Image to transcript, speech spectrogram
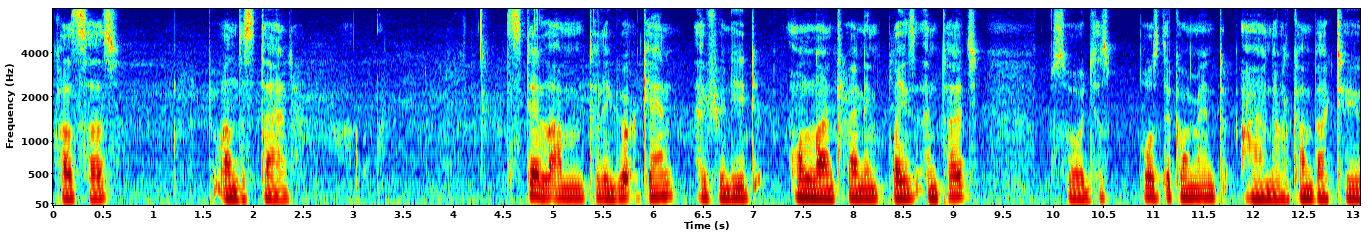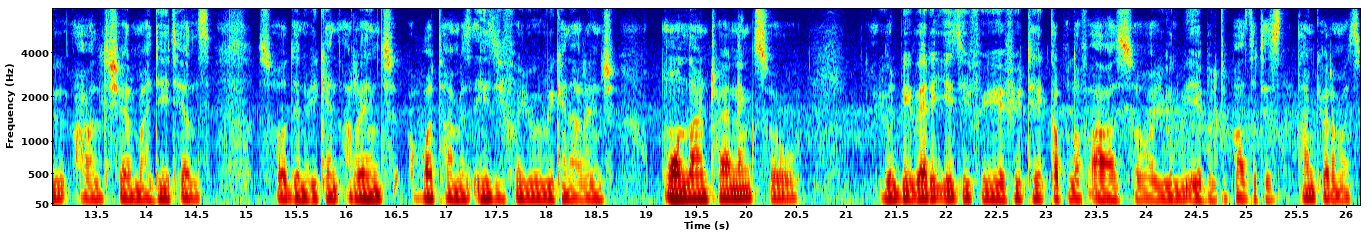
cursors to understand. Still i'm telling you again if you need online training please and touch so just post the comment and i will come back to you. I'll share my details. So then we can arrange what time is easy for you. We can arrange online training. So it will be very easy for you if you take a couple of hours. So you will be able to pass the test. Thank you very much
